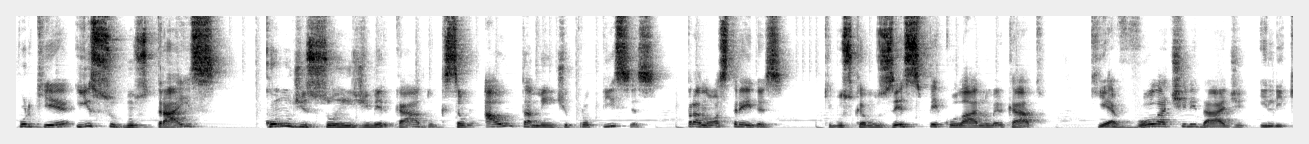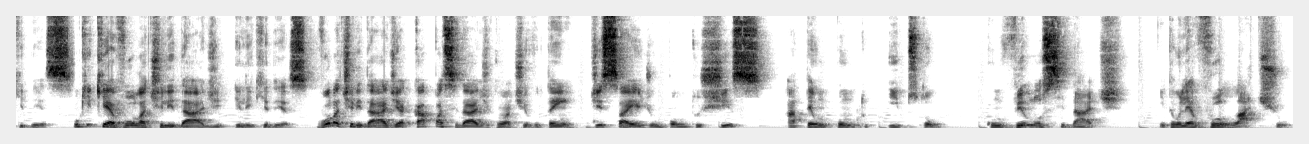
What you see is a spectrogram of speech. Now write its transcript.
porque isso nos traz condições de mercado que são altamente propícias para nós traders que buscamos especular no mercado, que é volatilidade e liquidez. O que é volatilidade e liquidez? Volatilidade é a capacidade que um ativo tem de sair de um ponto X até um ponto Y com velocidade. Então ele é volátil,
